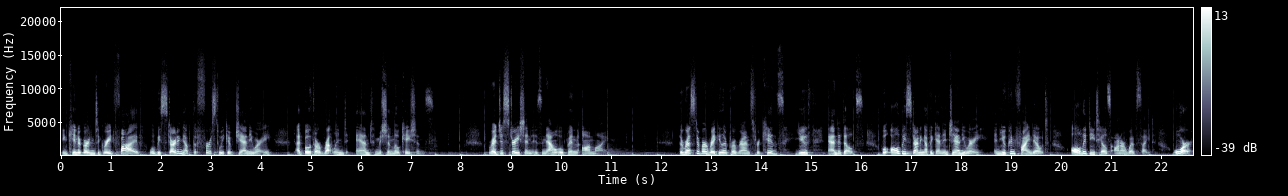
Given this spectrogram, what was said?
in kindergarten to grade 5, will be starting up the first week of January at both our Rutland and Mission locations. Registration is now open online. The rest of our regular programs for kids, youth, and adults will all be starting up again in January, and you can find out all the details on our website or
